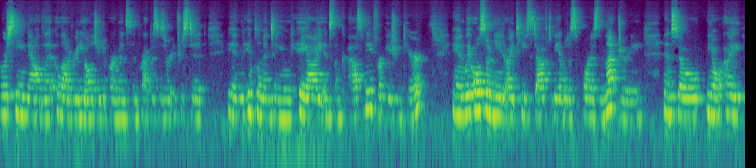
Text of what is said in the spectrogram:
we're seeing now that a lot of radiology departments and practices are interested in implementing AI in some capacity for patient care. And we also need IT staff to be able to support us in that journey. And so, you know, I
